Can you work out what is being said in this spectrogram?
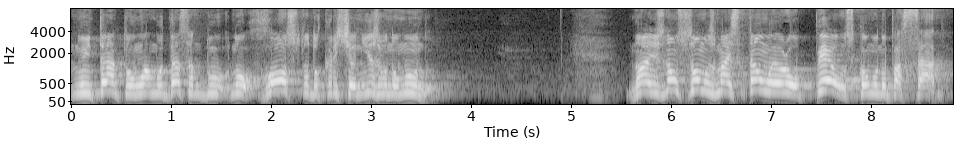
no entanto, uma mudança no, no rosto do cristianismo no mundo. Nós não somos mais tão europeus como no passado.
